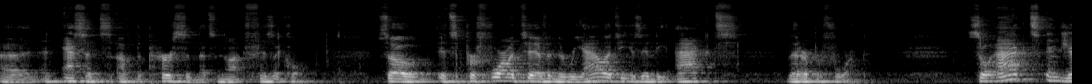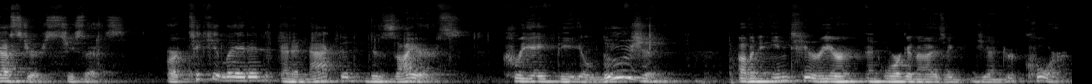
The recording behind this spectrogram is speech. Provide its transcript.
uh, an essence of the person that's not physical. So it's performative, and the reality is in the acts that are performed. So, acts and gestures, she says, articulated and enacted desires create the illusion of an interior and organizing gender core.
